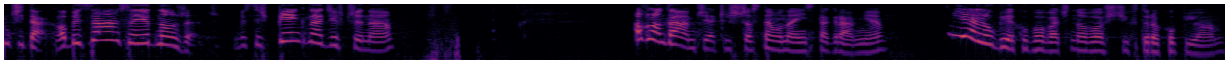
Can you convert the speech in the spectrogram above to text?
powiem ci tak, obiecałam sobie jedną rzecz. Jesteś piękna dziewczyna. Oglądałam cię jakiś czas temu na Instagramie. Ja lubię kupować nowości, które kupiłam.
